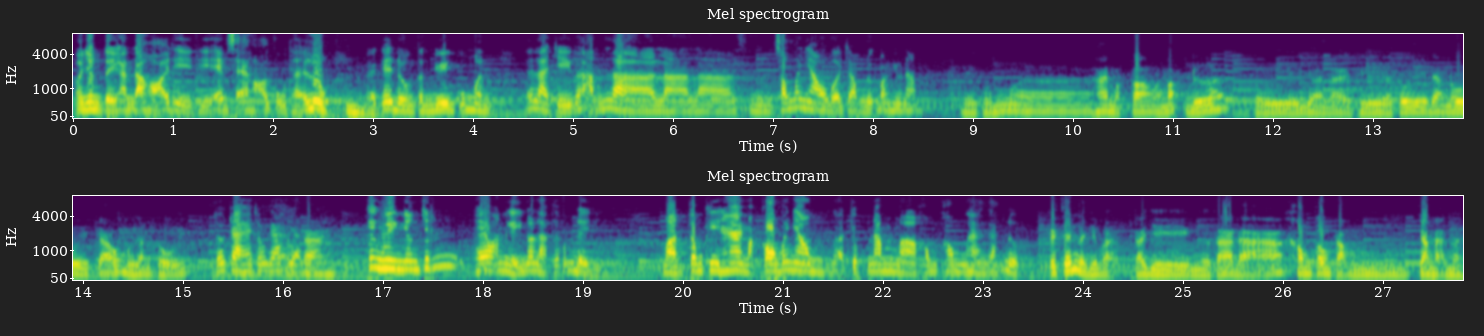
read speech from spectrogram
Ờ, nhân tiện anh đã hỏi thì thì em sẽ hỏi cụ thể luôn ừ. về cái đường tình duyên của mình. Thế là chị với ảnh là là là mình sống với nhau vợ chồng được bao nhiêu năm? Thì cũng ờ, hai mặt con mà mất đứa. Rồi giờ này thì tôi đang nuôi cháu 15 tuổi. Cháu trai hay cháu gái cháu vậy trai. Cái nguyên nhân chính theo anh nghĩ nó là cái vấn đề gì mà trong khi hai mặt con với nhau cả chục năm mà không không hàn gắn được. Cái chính là như vậy tại vì người ta đã không tôn trọng cha mẹ mình.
